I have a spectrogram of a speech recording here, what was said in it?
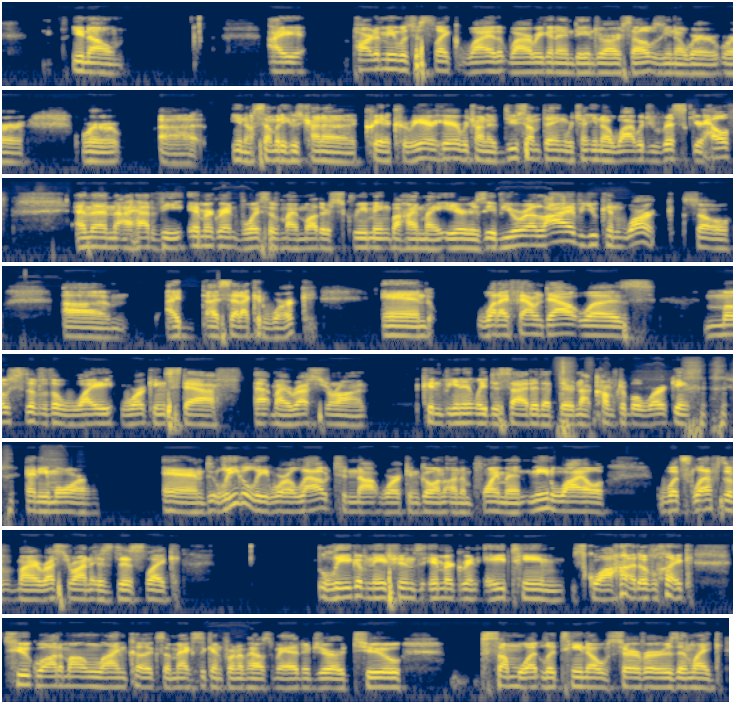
you know I part of me was just like why why are we going to endanger ourselves? You know we're we're we're uh, you know somebody who's trying to create a career here. We're trying to do something. We're trying you know why would you risk your health? And then i had the immigrant voice of my mother screaming behind my ears if you're alive you can work. So um, i i said i could work. And what I found out was most of the white working staff at my restaurant conveniently decided that they're not comfortable working anymore. And legally, we're allowed to not work and go on unemployment. Meanwhile, what's left of my restaurant is this like League of Nations immigrant A team squad of like two Guatemalan line cooks, a Mexican front of house manager, two somewhat Latino servers and like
